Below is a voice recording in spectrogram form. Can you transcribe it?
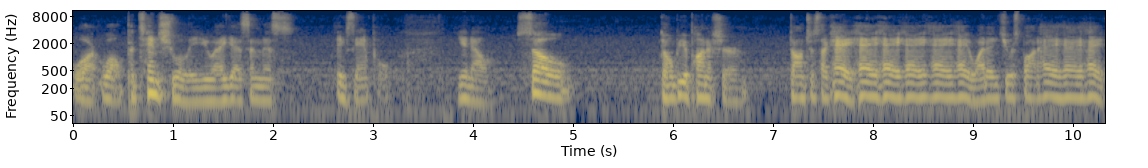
Or well, potentially you, I guess, in this example. You know. So don't be a punisher. Don't just like, hey, hey, hey, hey, hey, hey, why didn't you respond? Hey, hey, hey.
